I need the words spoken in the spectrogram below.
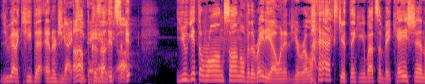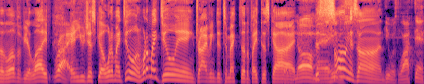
You got to keep that energy up because it's up. it. You get the wrong song over the radio, and it, you're relaxed. You're thinking about some vacation, the love of your life, Right. And you just go, "What am I doing? What am I doing? Driving to Temecula to fight this guy? No, this man, song was- is on." He was locked in.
